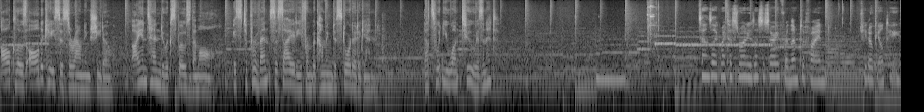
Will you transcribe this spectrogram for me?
I'll close all the cases surrounding Shido. I intend to expose them all. It's to prevent society from becoming distorted again. That's what you want too, isn't it? Sounds like my testimony is necessary for them to find Cheeto guilty.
